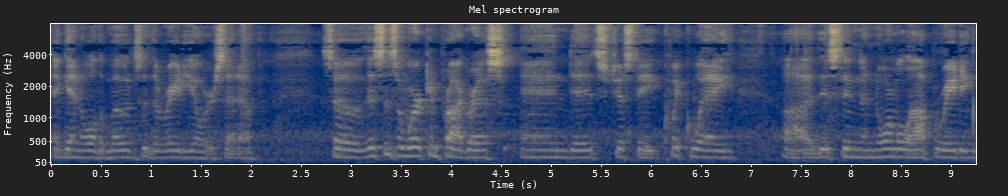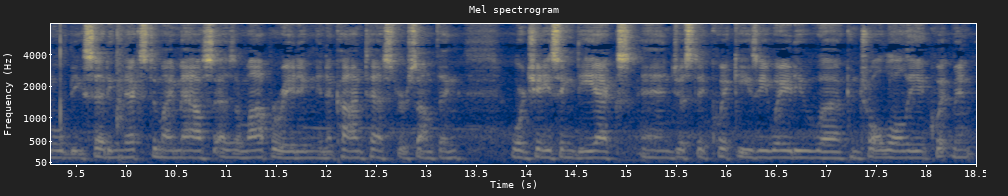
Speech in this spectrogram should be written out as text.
again, all the modes of the radio are set up. So this is a work in progress and it's just a quick way uh, this in the normal operating will be setting next to my mouse as I'm operating in a contest or something or chasing DX and just a quick easy way to uh, control all the equipment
